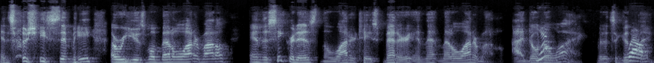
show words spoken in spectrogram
And so she sent me a reusable metal water bottle. And the secret is the water tastes better in that metal water bottle. I don't yeah. know why, but it's a good well, thing.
